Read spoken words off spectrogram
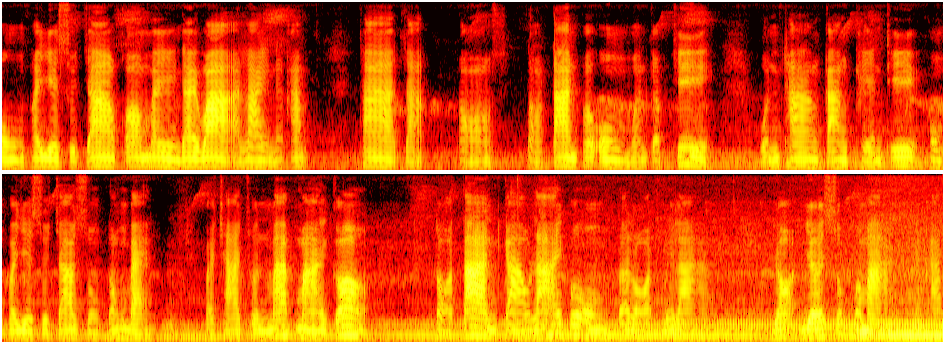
องค์พระเยซูเจ้าก็ไม่ได้ว่าอะไรนะครับ ถ้าจะ ต่อต่อต้านพระองค์เหมือนกับที่หนทางกลางเขนที่องค์พระเยซูเจ้าทรงต้องแบกประชาชนมากมายก็ต่อต้านกล่าวร้ายพระองค์ตลอดเวลา เยาะเย้ยสบประมาทนะครับ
